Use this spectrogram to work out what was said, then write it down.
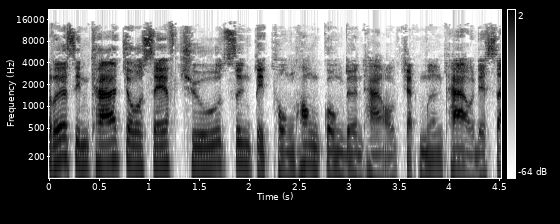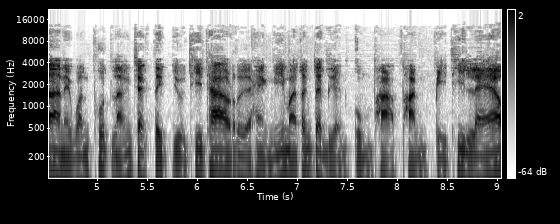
เรือสินค้าโจเซฟชูลเตซึ่งติดธงฮ่องกงเดินทางออกจากเมืองท่าโอเดสซาในวันพุธหลังจากติดอยู่ที่ท่าเรือแห่งนี้มาตั้งแต่เดือนกุมภาพันธ์ปีที่แล้ว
